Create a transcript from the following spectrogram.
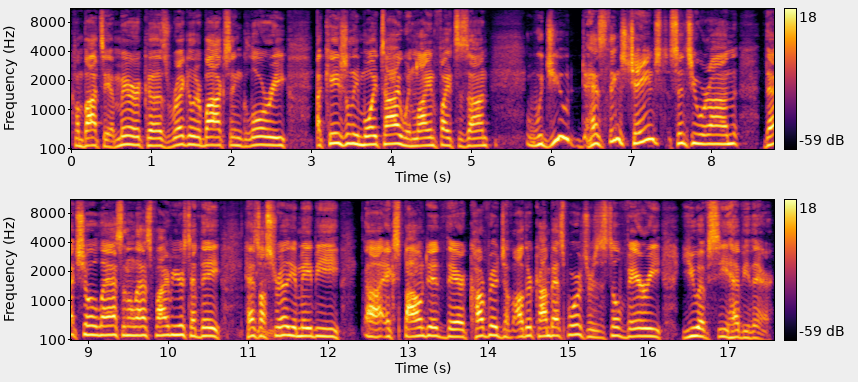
Combate Americas, regular boxing, Glory, occasionally Muay Thai when Lion Fights is on. Would you has things changed since you were on that show last in the last five years? Have they has Australia maybe uh, expounded their coverage of other combat sports, or is it still very UFC heavy there?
